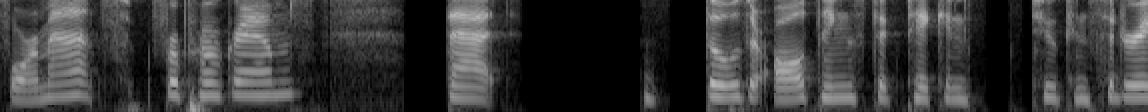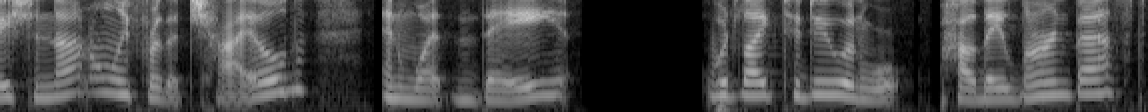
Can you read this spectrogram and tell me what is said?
formats for programs that those are all things to take into consideration not only for the child and what they would like to do and how they learn best,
